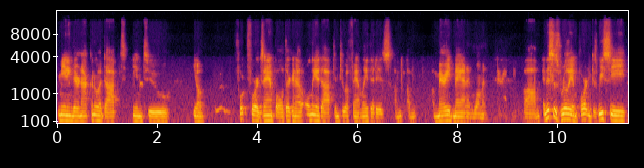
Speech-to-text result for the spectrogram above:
meaning they're not going to adopt into, you know, for for example, they're going to only adopt into a family that is a, a, a married man and woman. Um, and this is really important because we see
